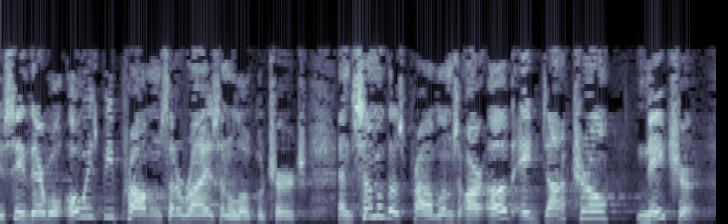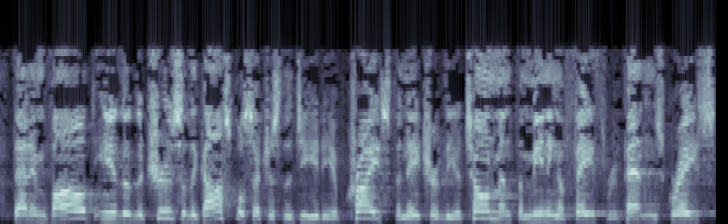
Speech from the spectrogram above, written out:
You see, there will always be problems that arise in a local church, and some of those problems are of a doctrinal nature that involved either the truths of the gospel, such as the deity of Christ, the nature of the atonement, the meaning of faith, repentance, grace,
